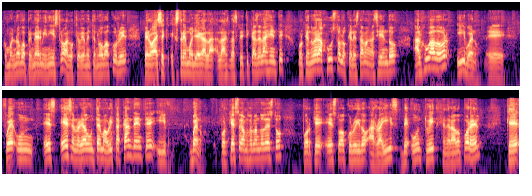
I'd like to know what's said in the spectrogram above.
como el nuevo primer ministro, algo que obviamente no va a ocurrir, pero a ese extremo llegan las críticas de la gente porque no era justo lo que le estaban haciendo al jugador y bueno, eh, fue un, es, es en realidad un tema ahorita candente y bueno, ¿por qué estamos hablando de esto? Porque esto ha ocurrido a raíz de un tweet generado por él, que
